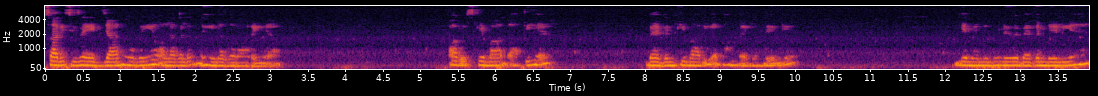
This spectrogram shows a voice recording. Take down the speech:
सारी चीज़ें एक जान हो गई हैं अलग अलग नहीं नज़र आ रही हैं। अब इसके बाद आती है बैगन की बारी, अब हम बैगन लेंगे। ये मैंने धुले हुए बैगन ले लिए हैं।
